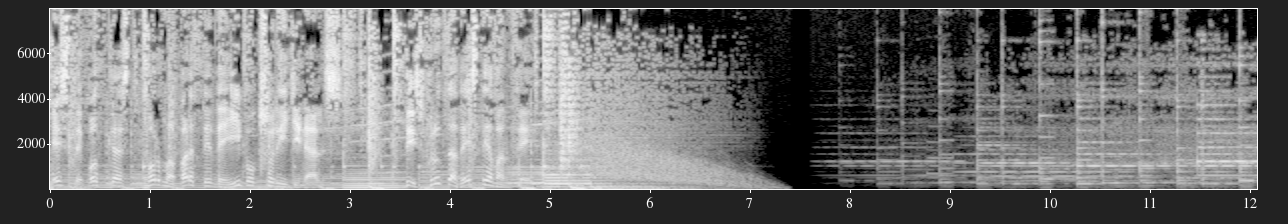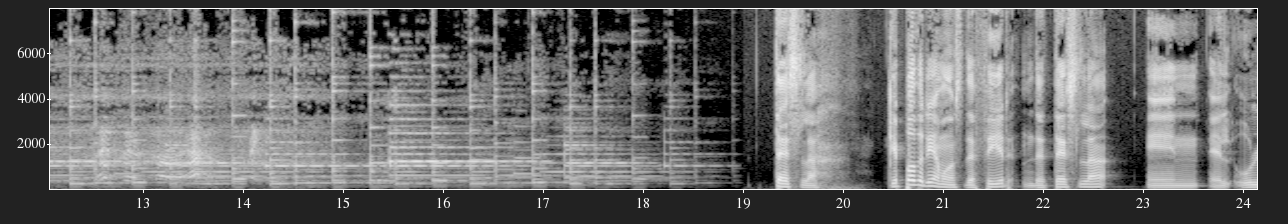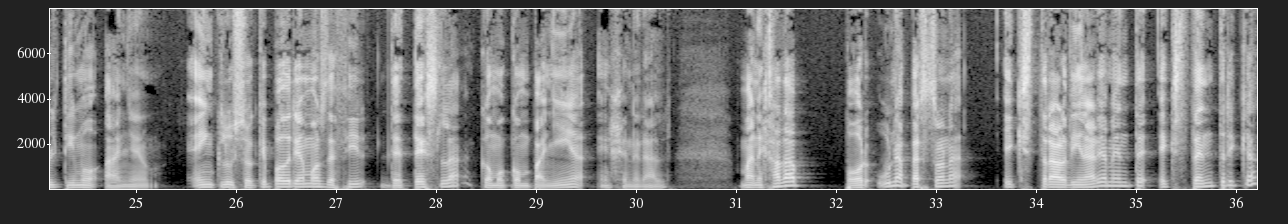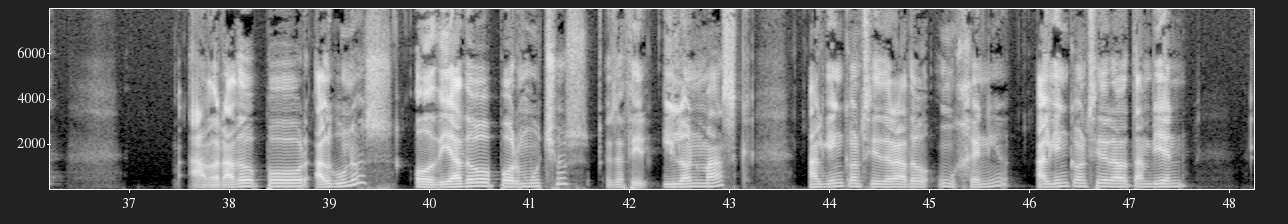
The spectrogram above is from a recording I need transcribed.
Este podcast forma parte de Evox Originals. Disfruta de este avance. Tesla. ¿Qué podríamos decir de Tesla en el último año? E incluso, ¿qué podríamos decir de Tesla como compañía en general? Manejada por una persona extraordinariamente excéntrica, adorado por algunos, odiado por muchos, es decir, Elon Musk, alguien considerado un genio, alguien considerado también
